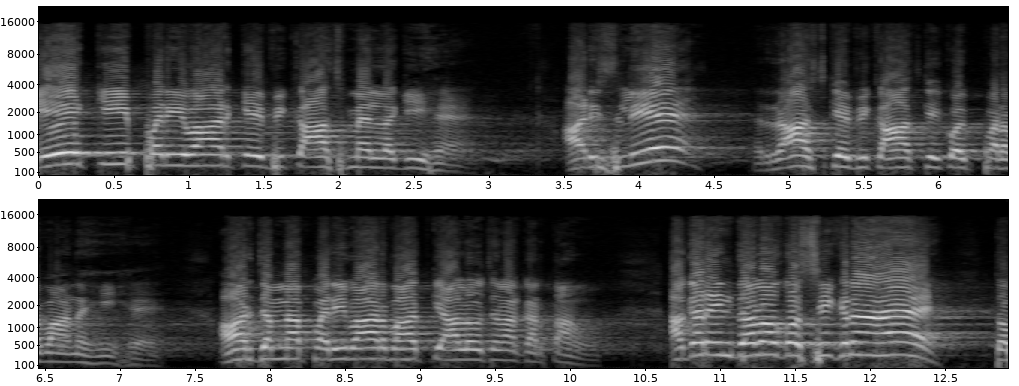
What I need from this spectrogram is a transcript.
एक ही परिवार के विकास में लगी है। और इसलिए राष्ट्र के विकास की कोई परवाह नहीं है। और जब मैं परिवारवाद की आलोचना करता हूँ, अगर इन दलों को सीखना है तो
